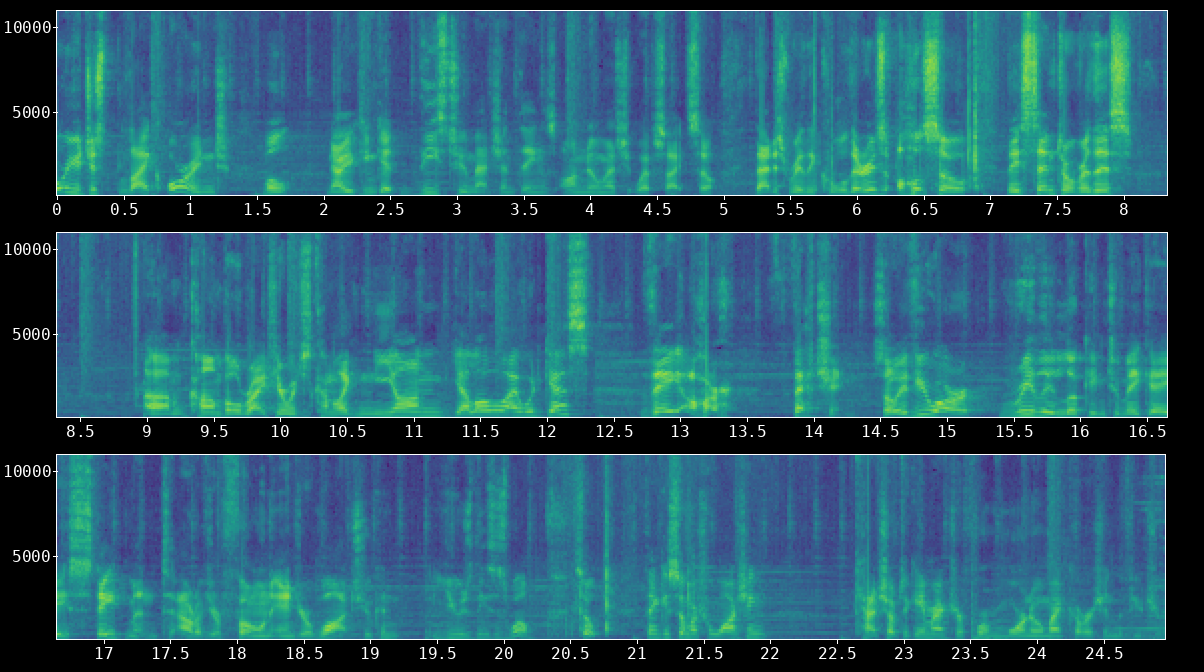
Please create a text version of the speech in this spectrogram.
or you just like orange, well, now you can get these two matching things on Nomad's website. So that is really cool. There is also, they sent over this um, combo right here, which is kind of like neon yellow, I would guess. They are fetching. So if you are really looking to make a statement out of your phone and your watch, you can use these as well. So thank you so much for watching. Catch up to Gamereactor for more Nomad coverage in the future.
